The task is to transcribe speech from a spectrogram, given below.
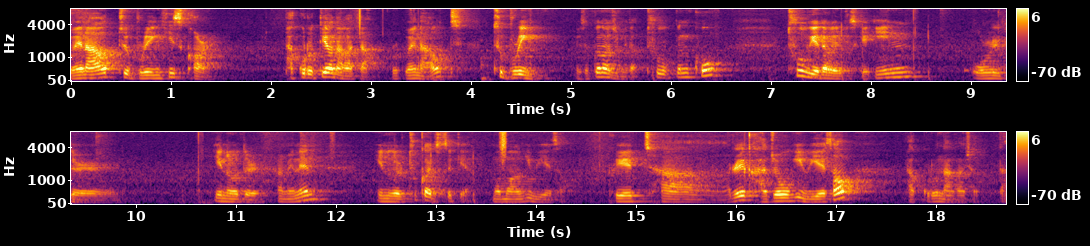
went out to bring his car. 밖으로 뛰어나갔다. went out to bring. 그래서 끊어집니다. to 끊고 to 위에다가 이렇게 쓸게. in order. in order 하면은 in order to까지 쓸게요. 뭐뭐 하기 위해서. 그의 차를 가져오기 위해서 밖으로 나가셨다.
